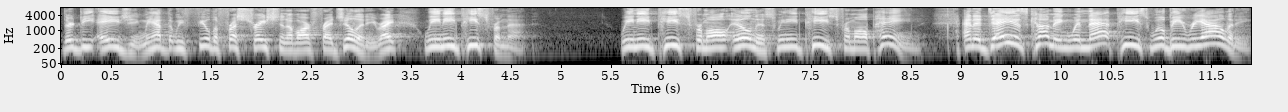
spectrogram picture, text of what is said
There'd be aging. We, have the, we feel the frustration of our fragility, right? We need peace from that. We need peace from all illness. We need peace from all pain. And a day is coming when that peace will be reality.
